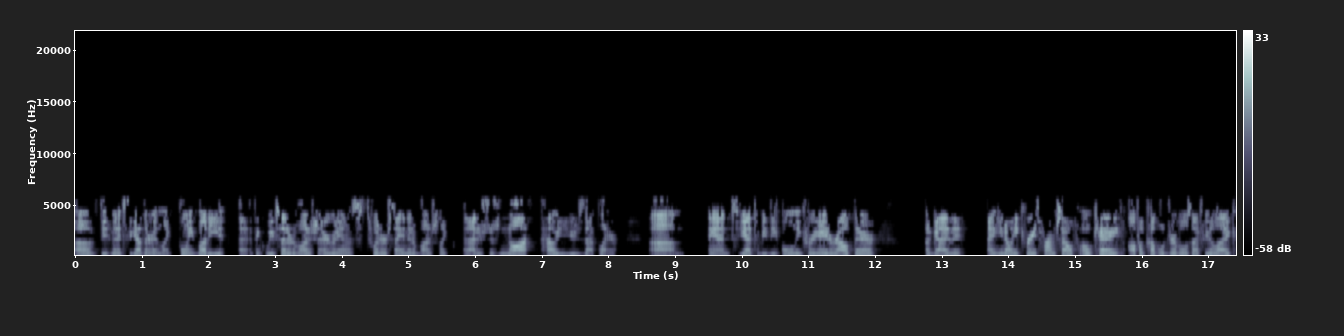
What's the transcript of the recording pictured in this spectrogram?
of these minutes together. And like point buddy, I think we've said it a bunch. Everybody on Twitter saying it a bunch. Like that is just not how you use that player. Um, and yeah, to be the only creator out there, a guy that and you know he creates for himself okay off a couple dribbles I feel like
